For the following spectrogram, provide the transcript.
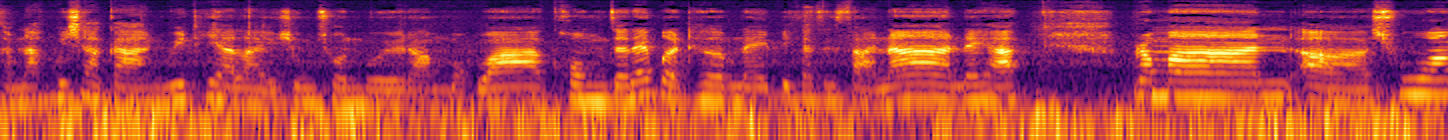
สำนักวิชาการวิทยาลัยชุมชนบุรีรัมย์บอกว่าคงจะได้เปิดเทอมในปีการศึกษาหน้านะคะประมาณช่วง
